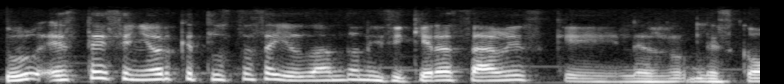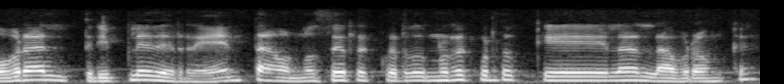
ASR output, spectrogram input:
Tú, este señor que tú estás ayudando ni siquiera sabes que les, les, cobra el triple de renta o no sé, recuerdo, no recuerdo qué era la bronca.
